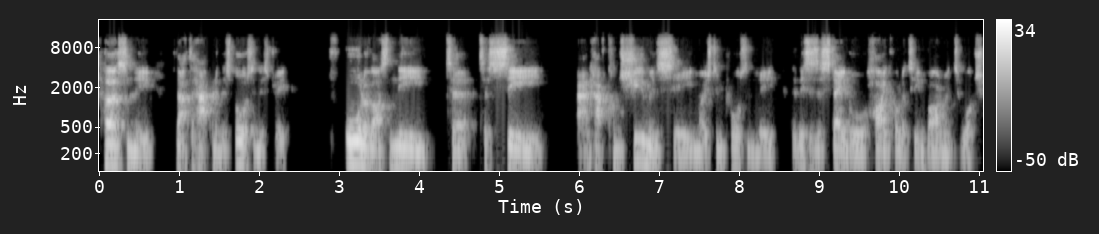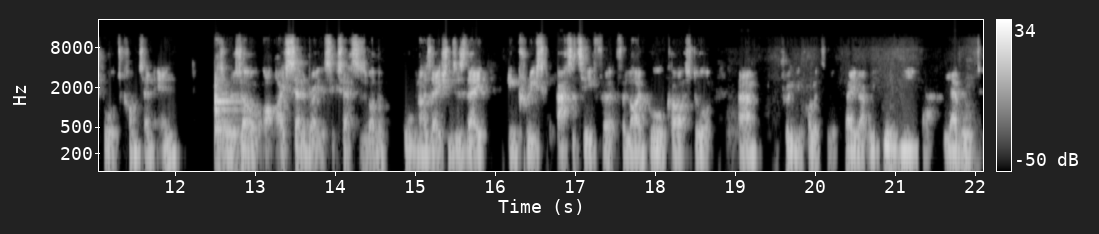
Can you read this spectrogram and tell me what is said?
personally for that to happen in the sports industry. All of us need to to see and have consumers see, most importantly, that this is a stable, high quality environment to watch sports content in. As a result, I celebrate the successes of other organisations as they increase capacity for, for live broadcast or um, improve the quality of playback. We all need that level to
